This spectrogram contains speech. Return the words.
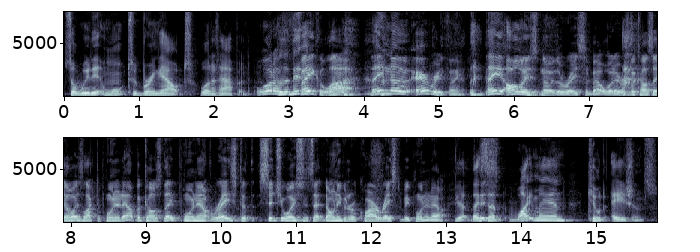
so we didn't want to bring out what had happened. What a fake lie. They know everything. They always know the race about whatever because they always like to point it out because they point out race to situations that don't even require race to be pointed out. Yeah they this, said white man killed Asians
